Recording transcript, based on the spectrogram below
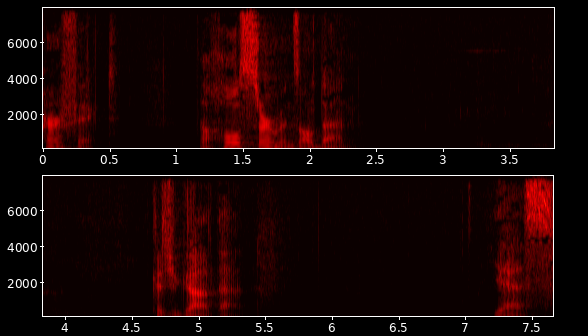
Perfect. The whole sermon's all done. Because you got that. Yes.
